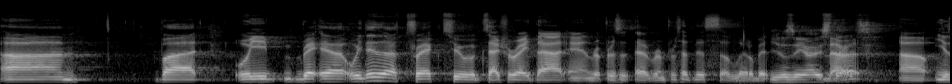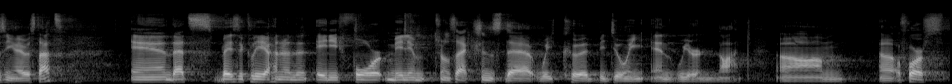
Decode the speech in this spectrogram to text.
Um, but we, uh, we did a trick to exaggerate that and represent, uh, represent this a little bit Using IOStats? Uh, using IOStats. And that's basically 184 million transactions that we could be doing and we are not. Um, uh, of course,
